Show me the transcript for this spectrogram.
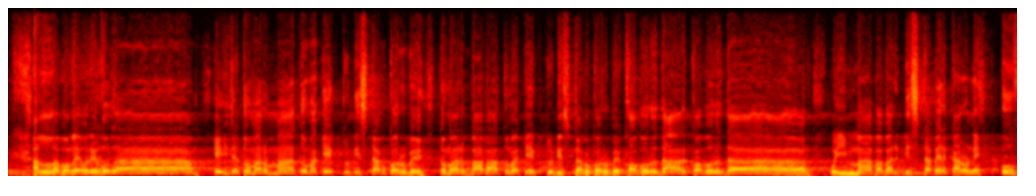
আল্লাহ বলে, ওরে গোলাম, এই যে তোমার মা তোমাকে একটু ডিস্টার্ব করবে, তোমার বাবা তোমাকে একটু ডিস্টার্ব করবে। খবরদার খবরদার, ওই মা বাবার ডিস্টার্বের কারণে উফ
